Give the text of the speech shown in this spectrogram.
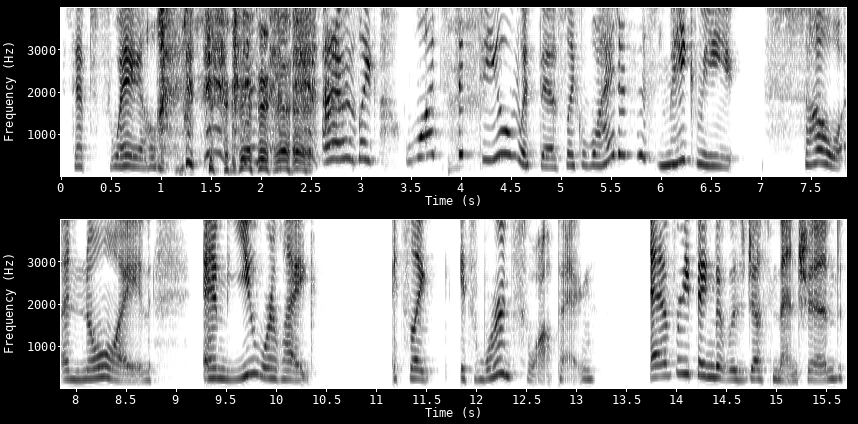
set swale. and, and I was like, what's the deal with this? Like, why does this make me so annoyed? And you were like, it's like, it's word swapping. Everything that was just mentioned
